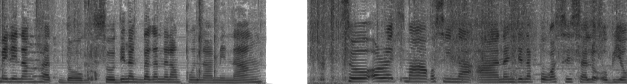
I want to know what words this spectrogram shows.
bumili ng hotdog. So, dinagdagan na lang po namin ng... So, alright mga kusina, ah nandiyan na po kasi sa loob yung...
